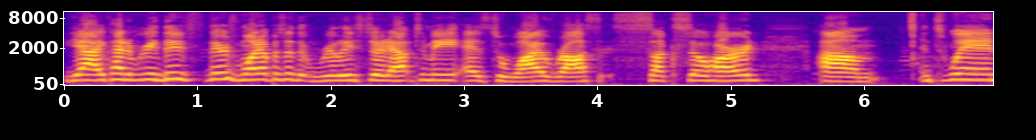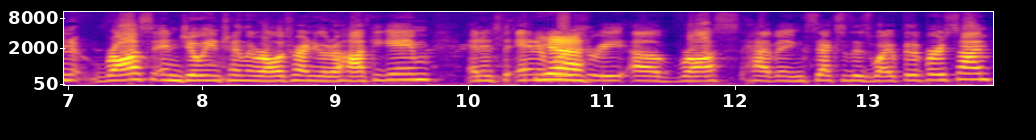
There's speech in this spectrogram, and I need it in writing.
Yeah, I kind of agree. There's there's one episode that really stood out to me as to why Ross sucks so hard. Um, it's when Ross and Joey and Chandler are all trying to go to a hockey game, and it's the anniversary of Ross having sex with his wife for the first time,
